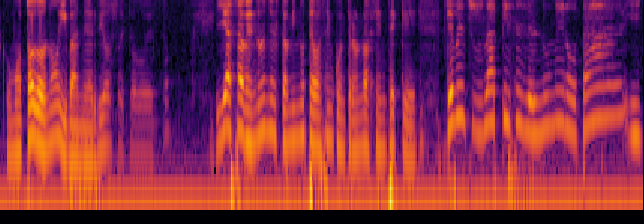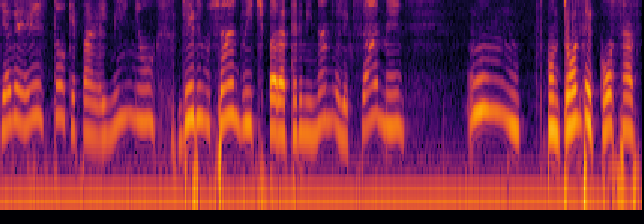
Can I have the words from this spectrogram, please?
como todo, ¿no? Iba nervioso y todo esto. Y ya saben, ¿no? En el camino te vas encontrando a gente que lleven sus lápices del número tal y lleve esto que para el niño, lleve un sándwich para terminando el examen un control de cosas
